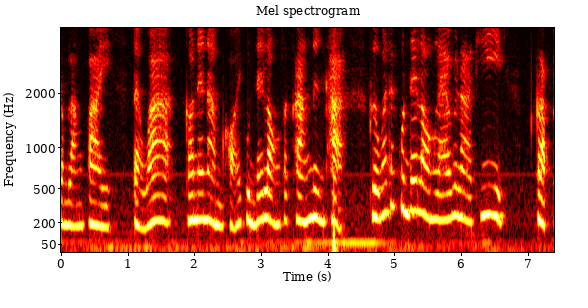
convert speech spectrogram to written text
กำลังไป แต่ว่าก็แนะนำขอให้คุณได้ลองสักครั้งหนึ่งค่ะ เผื่อว่าถ้าคุณได้ลองแล้วเวลาที่กลับไป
